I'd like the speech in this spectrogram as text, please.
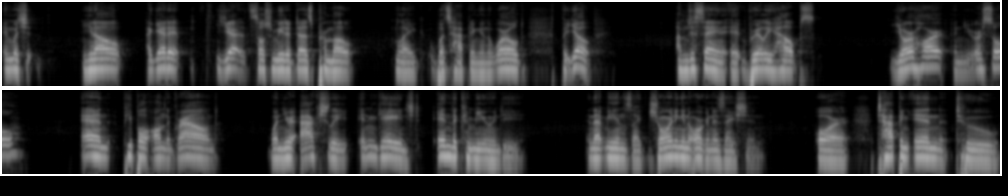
in which, you know, I get it. Yeah, social media does promote like what's happening in the world, but yo, I'm just saying it really helps your heart and your soul and people on the ground when you're actually engaged in the community. And that means like joining an organization or tapping in to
